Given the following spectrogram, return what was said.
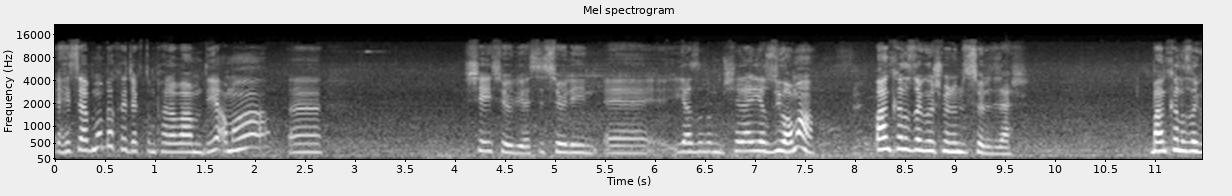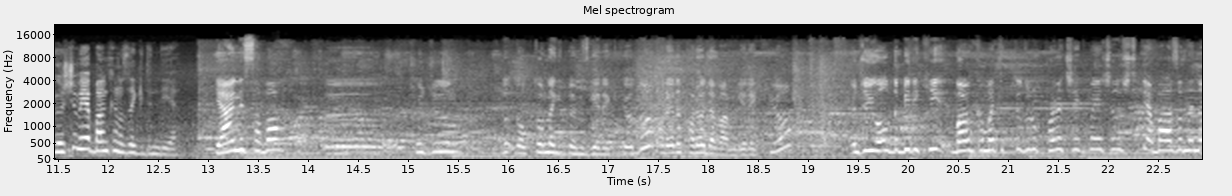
E, hesabıma bakacaktım para var mı diye ama e, şey söylüyor siz söyleyin e, yazılım bir şeyler yazıyor ama bankanızla görüşmenizi söylediler. Bankanızla görüşün veya bankanıza gidin diye. Yani sabah e, çocuğun doktoruna gitmemiz gerekiyordu. Oraya da para ödemem gerekiyor. Önce yolda bir iki bankamatikte durup para çekmeye çalıştık ya bazen hani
